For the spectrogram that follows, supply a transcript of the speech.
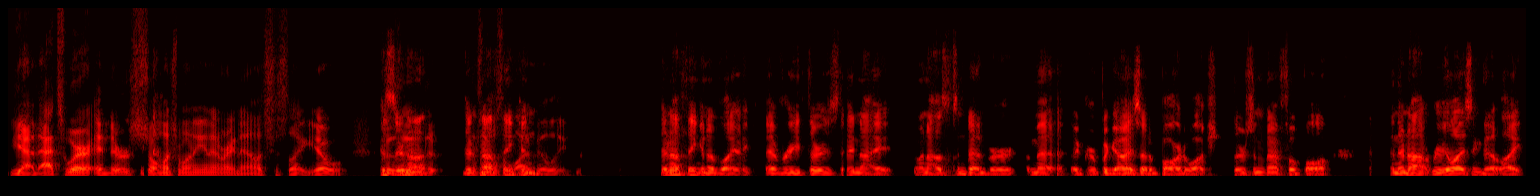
Yeah, that's where, and there's so yeah. much money in it right now. It's just like, yo, because they're not, they're, they're not thinking. They're not thinking of like every Thursday night when I was in Denver. I met a group of guys at a bar to watch Thursday night football, and they're not realizing that like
